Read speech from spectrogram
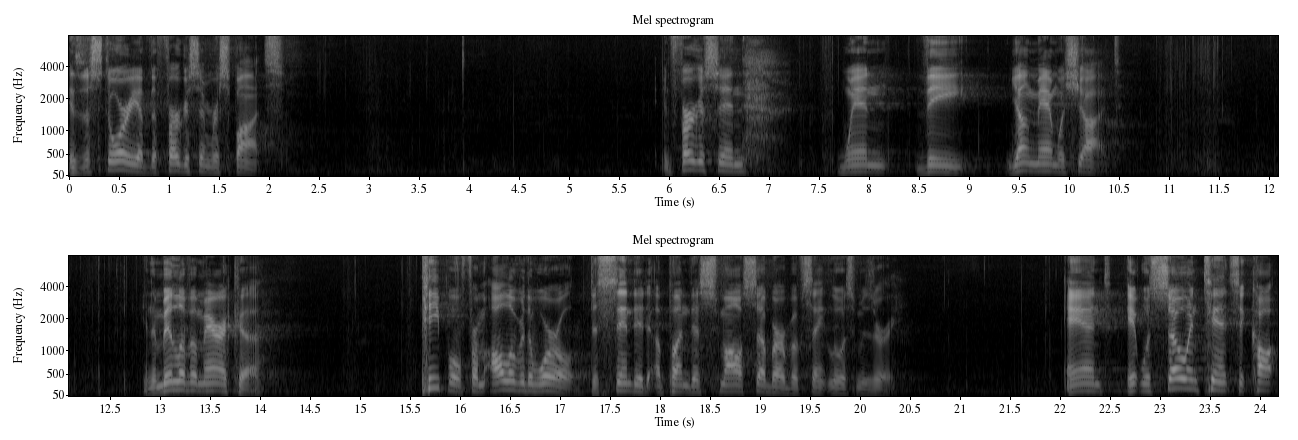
is the story of the Ferguson response. In Ferguson, when the young man was shot, in the middle of America, people from all over the world descended upon this small suburb of St. Louis, Missouri. And it was so intense, it caught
